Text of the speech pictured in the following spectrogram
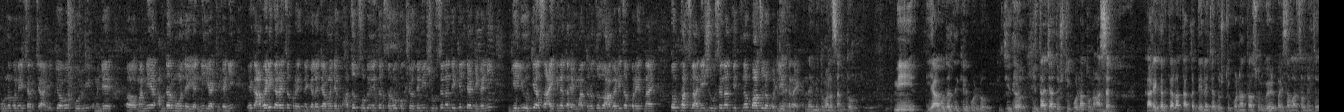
पूर्णपणे चर्चा आहे की बाबा पूर्वी म्हणजे माननीय आमदार महोदय यांनी या ठिकाणी एक आघाडी करायचा प्रयत्न केला ज्यामध्ये भाजप सोडून इतर सर्व पक्ष होते. आणि शिवसेना देखील त्या ठिकाणी गेली होती असं ऐकण्यात आहे. मात्र तो जो आघाडीचा प्रयत्न आहे तो फसला आणि शिवसेना तिथनं बाजूला पडली खरं आहे नाही मी तुम्हाला सांगतो. मी या अगोदर देखील बोललो की जिथं हिताच्या दृष्टिकोनातून असेल कार्यकर्त्याला ताकद देण्याच्या दृष्टिकोनात असून वेळ पैसा वाचवण्याच्या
